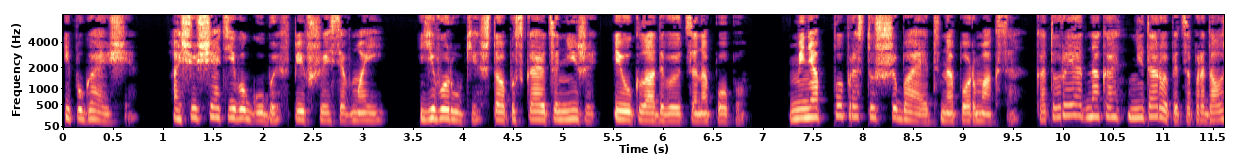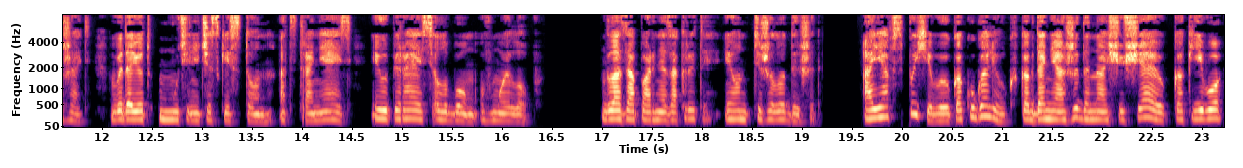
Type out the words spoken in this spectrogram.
и пугающе. Ощущать его губы, впившиеся в мои. Его руки, что опускаются ниже и укладываются на попу. Меня попросту сшибает напор Макса, который, однако, не торопится продолжать, выдает мученический стон, отстраняясь и упираясь лбом в мой лоб. Глаза парня закрыты, и он тяжело дышит. А я вспыхиваю, как уголек, когда неожиданно ощущаю, как его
